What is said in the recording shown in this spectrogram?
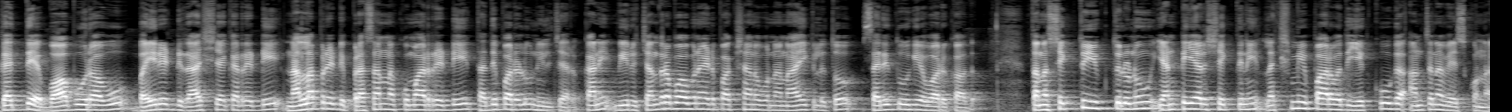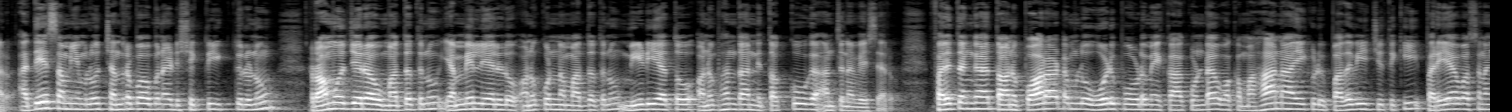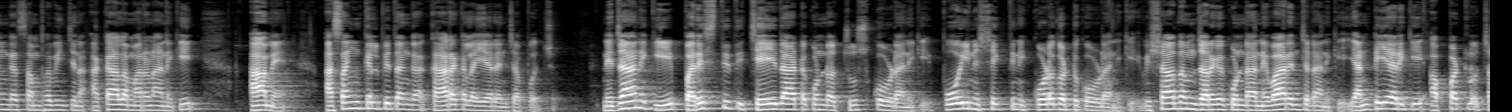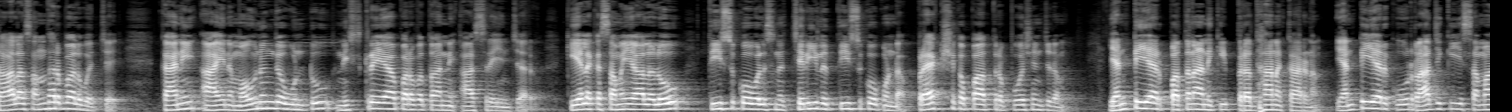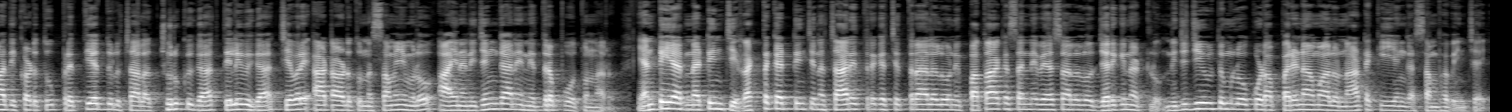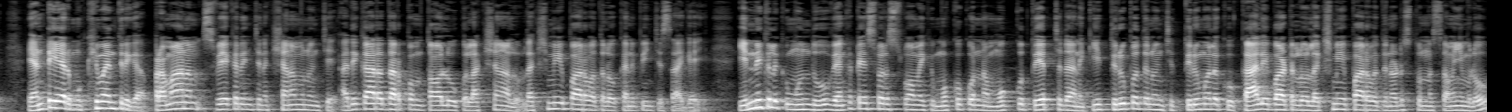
గద్దె బాబురావు బైరెడ్డి రాజశేఖర్ రెడ్డి నల్లపరెడ్డి ప్రసన్న కుమార్ రెడ్డి తదితరులు నిలిచారు. కానీ వీరు చంద్రబాబు నాయుడు పక్షాన ఉన్న నాయకులతో సరితూగేవారు కాదు. తన శక్తియుక్తులను ఎన్టీఆర్ శక్తిని లక్ష్మీ పార్వతి ఎక్కువగా అంచనా వేసుకున్నారు. అదే సమయంలో చంద్రబాబు నాయుడు శక్తియుక్తులను రామోజీరావు మద్దతును ఎమ్మెల్యేలలో అనుకున్న మద్దతును మీడియాతో అనుబంధాన్ని తక్కువగా అంచనా వేశారు. ఫలితంగా తాను పోరాటంలో ఓడిపోవడమే కాకుండా ఒక మహానాయకుడి పదవీచ్యుతికి పర్యావసనంగా సంభవించిన అకాల మరణానికి ఆమె అసంకల్పితంగా కారకలయ్యారని చెప్పొచ్చు. నిజానికి పరిస్థితి చేయి దాటకుండా చూసుకోవడానికి పోయిన శక్తిని కూడగట్టుకోవడానికి విషాదం జరగకుండా నివారించడానికి ఎన్టీఆర్కి అప్పట్లో చాలా సందర్భాలు వచ్చాయి. కానీ ఆయన మౌనంగా ఉంటూ నిష్క్రియ పర్వతాన్ని ఆశ్రయించారు. కీలక సమయాలలో తీసుకోవలసిన చర్యలు తీసుకోకుండా ప్రేక్షక పాత్ర పోషించడం ఎన్టీఆర్ పతనానికి ప్రధాన కారణం. ఎన్టీఆర్కు రాజకీయ సమాధి కడుతూ ప్రత్యర్థులు చాలా చురుకుగా తెలివిగా చివరి ఆట ఆడుతున్న సమయంలో ఆయన నిజంగానే నిద్రపోతున్నారు. ఎన్టీఆర్ నటించి రక్త కట్టించిన చారిత్రక చిత్రాలలోని పతాక సన్నివేశాలలో జరిగినట్లు నిజ జీవితంలో కూడా పరిణామాలు నాటకీయంగా సంభవించాయి. ఎన్టీఆర్ ముఖ్యమంత్రిగా ప్రమాణం స్వీకరించిన క్షణం నుంచే అధికార దర్పం తాలూకు లక్షణాలు లక్ష్మీ పార్వతిలో కనిపించసాగాయి. ఎన్నికలకు ముందు వెంకటేశ్వర స్వామికి మొక్కుకున్న మొక్కు తీర్చడానికి తిరుపతి నుంచి తిరుమలకు కాలిబాటలో లక్ష్మీపార్వతి నడుస్తున్న సమయంలో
